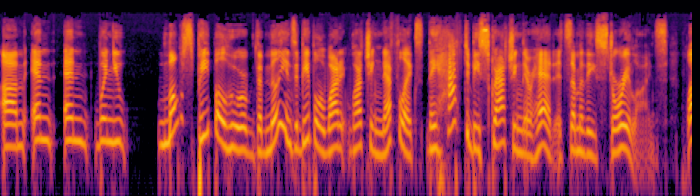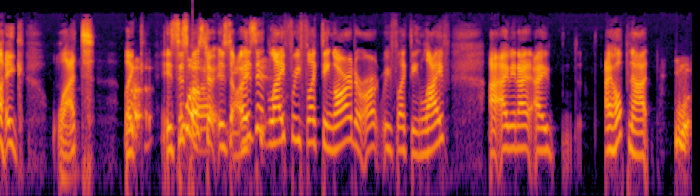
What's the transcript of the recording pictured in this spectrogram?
Um, and and when you most people who are the millions of people are watching Netflix, they have to be scratching their head at some of these storylines. Like, what? Like, is this well, supposed to is is it life reflecting art or art reflecting life? I, I mean, I, I I hope not. Well,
